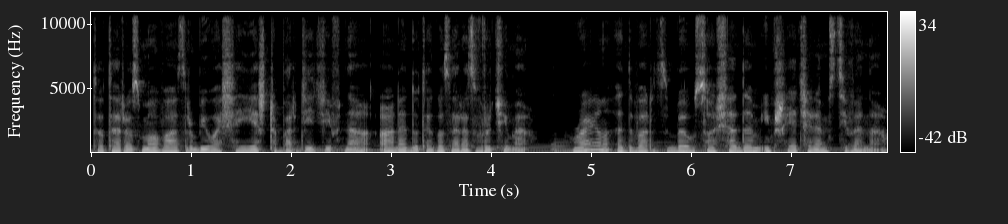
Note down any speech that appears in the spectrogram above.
to ta rozmowa zrobiła się jeszcze bardziej dziwna, ale do tego zaraz wrócimy. Ryan Edwards był sąsiadem i przyjacielem Stevena,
